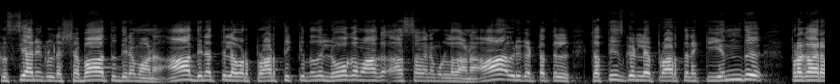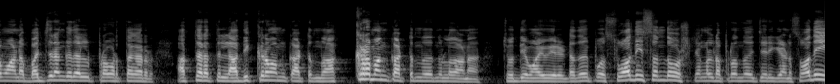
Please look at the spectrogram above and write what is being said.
ക്രിസ്ത്യാനികളുടെ ശബാത്ത് ദിനമാണ്. ആ ദിനത്തിൽ അവർ പ്രാർത്ഥിക്കുന്നത് ലോകമാക ആസവനമുള്ളതാണ് ആ ഒരു ഘട്ടത്തിൽ ഛത്തീസ്ഗഡിലെ പ്രാർത്ഥനയ്ക്ക് എന്ത് പ്രകാരമാണ് ബജ്രംഗദൾ പ്രവർത്തകർ അത്തരത്തിൽ അതിക്രമം കാട്ടുന്നത് അക്രമം കാട്ടുന്നത് എന്നുള്ളതാണ് ചോദ്യമായി ഉയരേണ്ടത്. ഇപ്പോൾ സ്വാതി സന്തോഷ് ഞങ്ങളുടെ പ്രതിനിധി ചേരുകയാണ് സ്വാതി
